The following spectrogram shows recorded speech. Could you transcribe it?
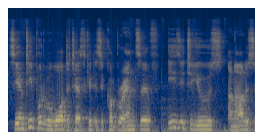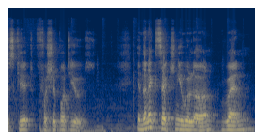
CMT Potable Water Test Kit is a comprehensive, easy to use analysis kit for shipboard use. In the next section you will learn when,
